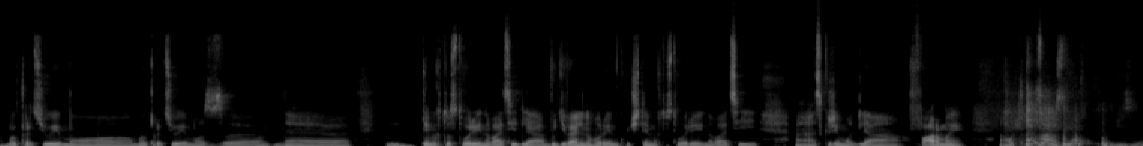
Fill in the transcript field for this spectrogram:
Ми працюємо ми працюємо з е, тими, хто створює інновації для будівельного ринку, чи тими, хто створює інновації, е, скажімо, для фарми. От зараз я візьму.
